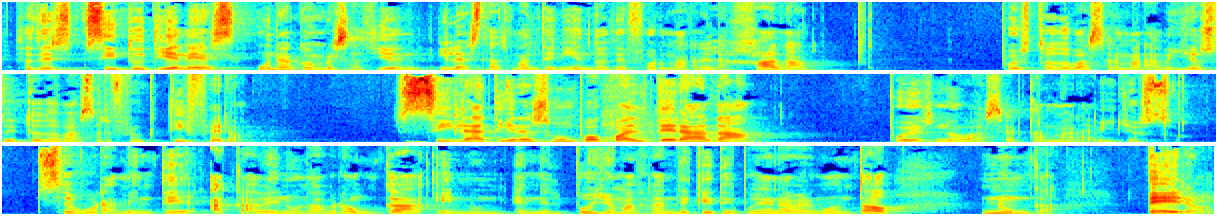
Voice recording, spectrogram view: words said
Entonces, si tú tienes una conversación y la estás manteniendo de forma relajada, pues todo va a ser maravilloso y todo va a ser fructífero. Si la tienes un poco alterada, pues no va a ser tan maravilloso. Seguramente acabe en una bronca, en, un, en el pollo más grande que te pueden haber montado nunca. Pero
